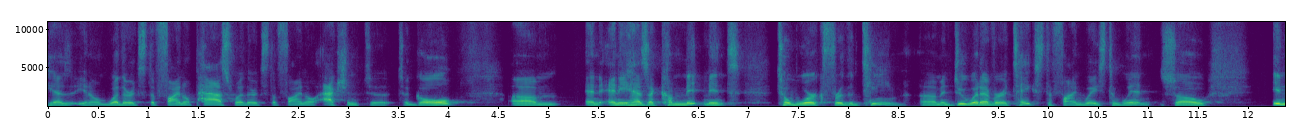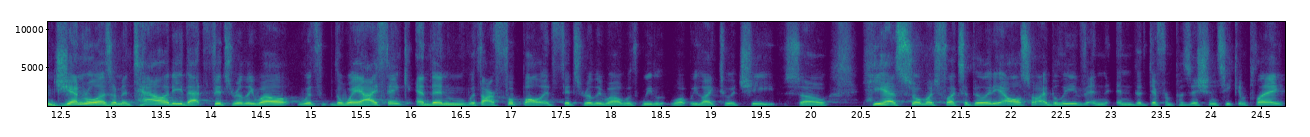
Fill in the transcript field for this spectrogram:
he has, you know, whether it's the final pass, whether it's the final action to, to goal. Um, and, and he has a commitment to work for the team um, and do whatever it takes to find ways to win. So in general as a mentality that fits really well with the way i think. And then with our football it fits really well with we, what we like to achieve. So he has so much flexibility. Also i believe in, in the different positions he can play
